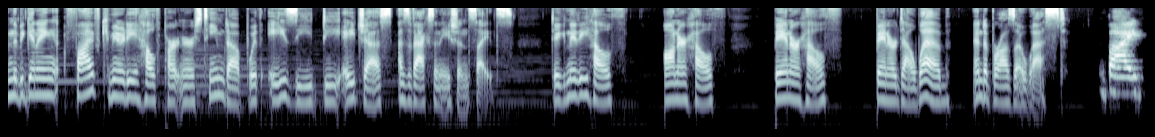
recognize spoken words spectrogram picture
In the beginning, five community health partners teamed up with AZDHS as vaccination sites Dignity Health, Honor Health, Banner Health, Banner Del Webb, and Abrazo West. By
